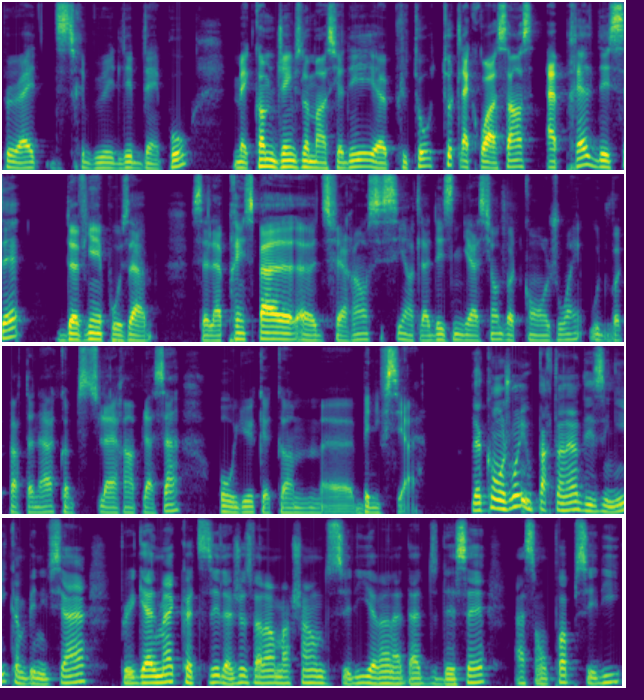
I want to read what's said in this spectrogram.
peut être distribuée libre d'impôt. Mais comme James l'a mentionné euh, plus tôt, toute la croissance après le décès devient imposable. C'est la principale euh, différence ici entre la désignation de votre conjoint ou de votre partenaire comme titulaire remplaçant au lieu que comme euh, bénéficiaire. Le conjoint ou partenaire désigné comme bénéficiaire peut également cotiser la juste valeur marchande du CELI avant la date du décès à son propre CELI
